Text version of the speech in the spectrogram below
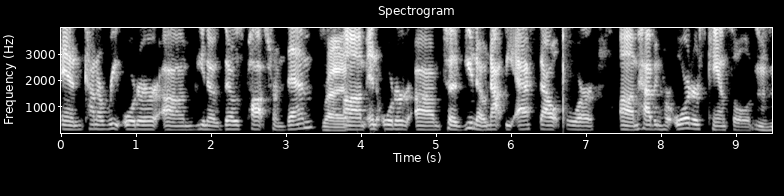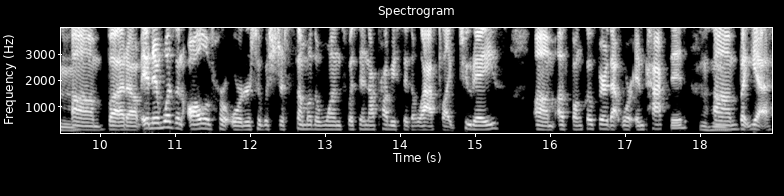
and kind of reorder, um, you know, those pops from them right. um, in order um, to, you know, not be asked out for um, having her orders canceled. Mhm. Um, but um, and it wasn't all of her orders; it was just some of the ones within. I'll probably say the last like two days um, of Funko Fair that were impacted. Mhm. Um, but yeah,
